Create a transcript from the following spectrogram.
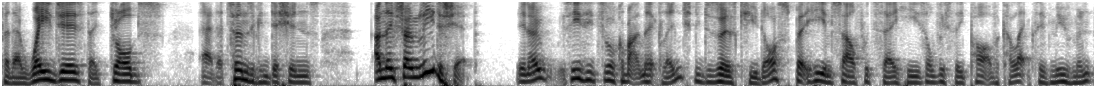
for their wages, their jobs, uh, their terms and conditions, and they've shown leadership. You know, it's easy to talk about Mick Lynch, he deserves kudos, but he himself would say he's obviously part of a collective movement.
